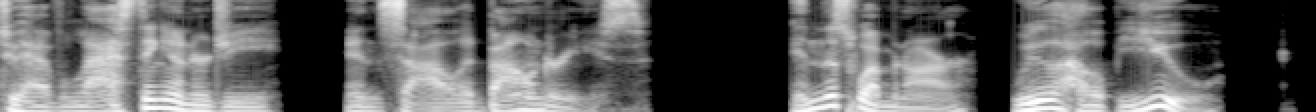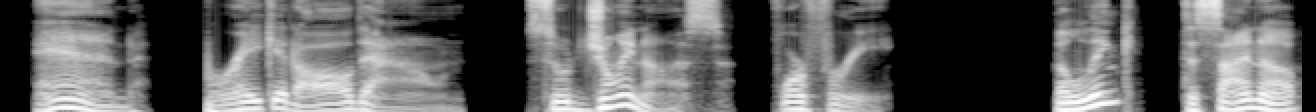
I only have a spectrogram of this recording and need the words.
to have lasting energy and solid boundaries. In this webinar, we'll help you and break it all down. So join us for free. The link to sign up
